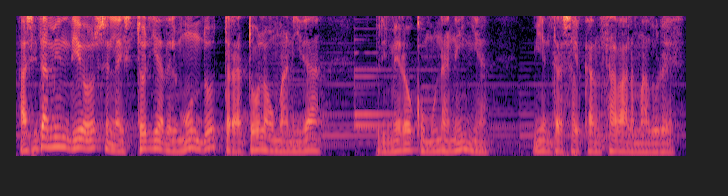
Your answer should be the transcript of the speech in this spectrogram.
así también Dios en la historia del mundo trató la humanidad, primero como una niña, mientras alcanzaba la madurez.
